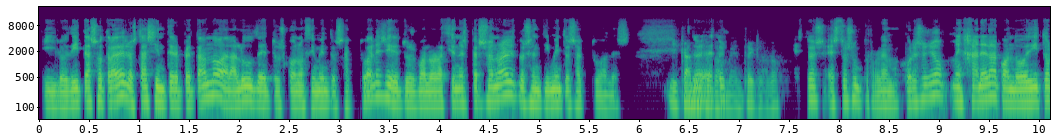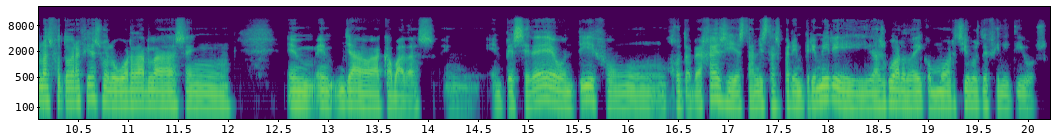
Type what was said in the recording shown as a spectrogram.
y lo editas otra vez, lo estás interpretando a la luz de tus conocimientos actuales y de tus valoraciones personales tus sentimientos actuales. Y cambia totalmente, claro. Esto es, esto es un problema. Por eso yo, en general, cuando edito las fotografías suelo guardarlas en, ya acabadas, en, en, PSD o en TIFF o en JPG, y están listas para imprimir y las guardo ahí como archivos definitivos.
